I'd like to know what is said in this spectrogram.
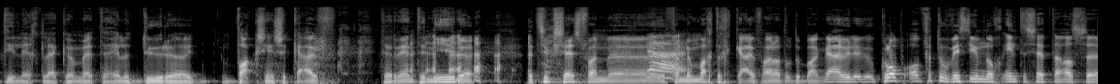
die ligt lekker met hele dure wax in zijn kuif. Te rentenieren. Het succes van, eh, Ja. van de machtige kuifhouder op de bank. Nou, klopt, af en toe wist hij hem nog in te zetten als... eh,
